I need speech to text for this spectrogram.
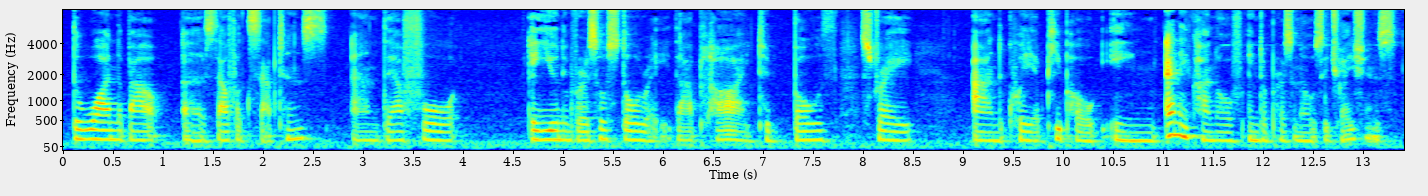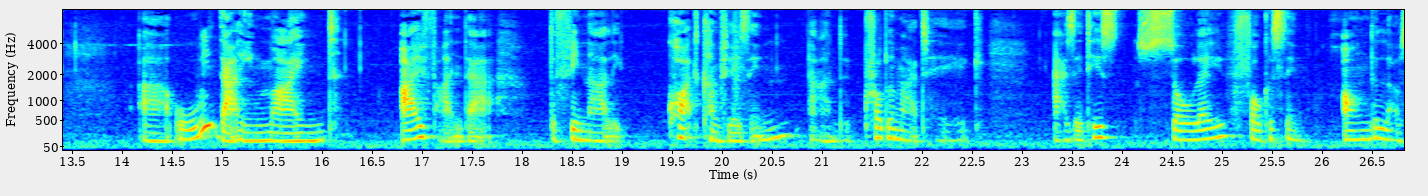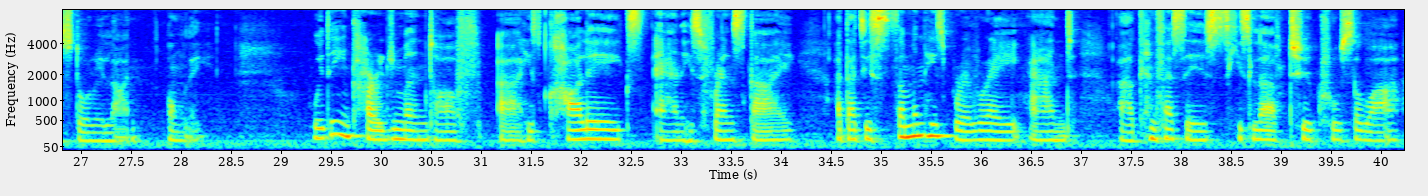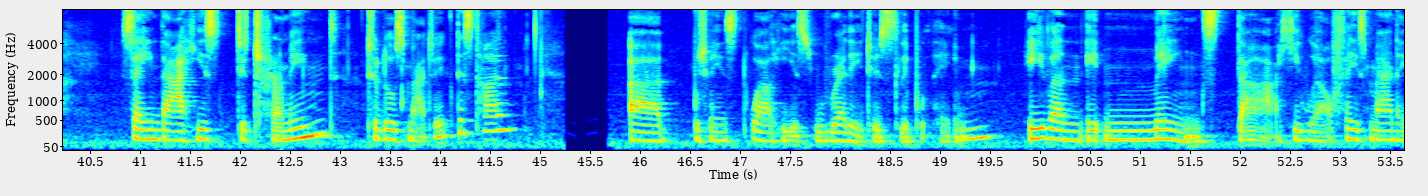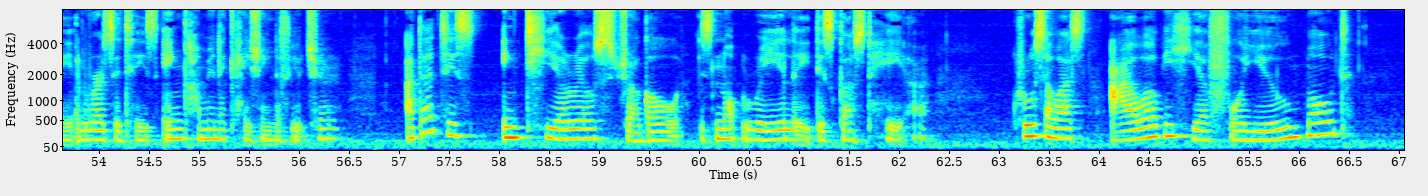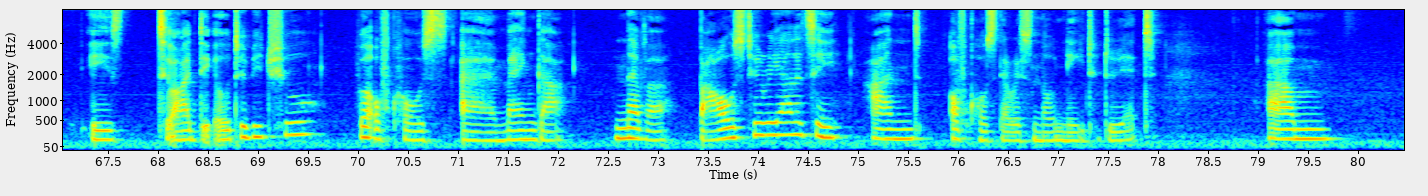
the one about uh, self acceptance and therefore a universal story that applied to both straight and queer people in any kind of interpersonal situations. Uh, with that in mind, I find that the finale quite confusing and problematic as it is solely focusing on the love storyline only. With the encouragement of uh, his colleagues and his friend Sky, Adachi summons his bravery and uh, confesses his love to Kurosawa, saying that he's determined to lose magic this time, uh, which means, well, he is ready to sleep with him. Even it means that he will face many adversities in communication in the future. Adachi's interior struggle is not really discussed here. Kurosawa's I will be here for you mode is too ideal to be true. But of course, uh, manga never bows to reality, and of course, there is no need to do it. Um,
